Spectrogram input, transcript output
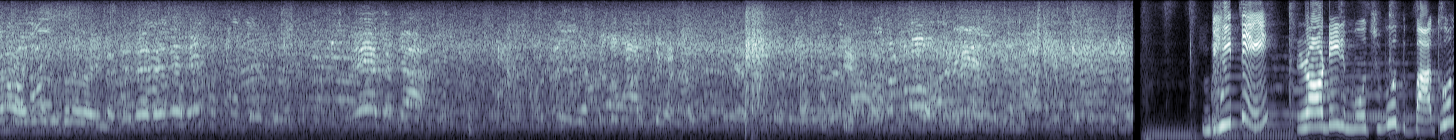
এখানে গাড়ি লাগে। ভিতে রডের মজবুত বাঁধন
